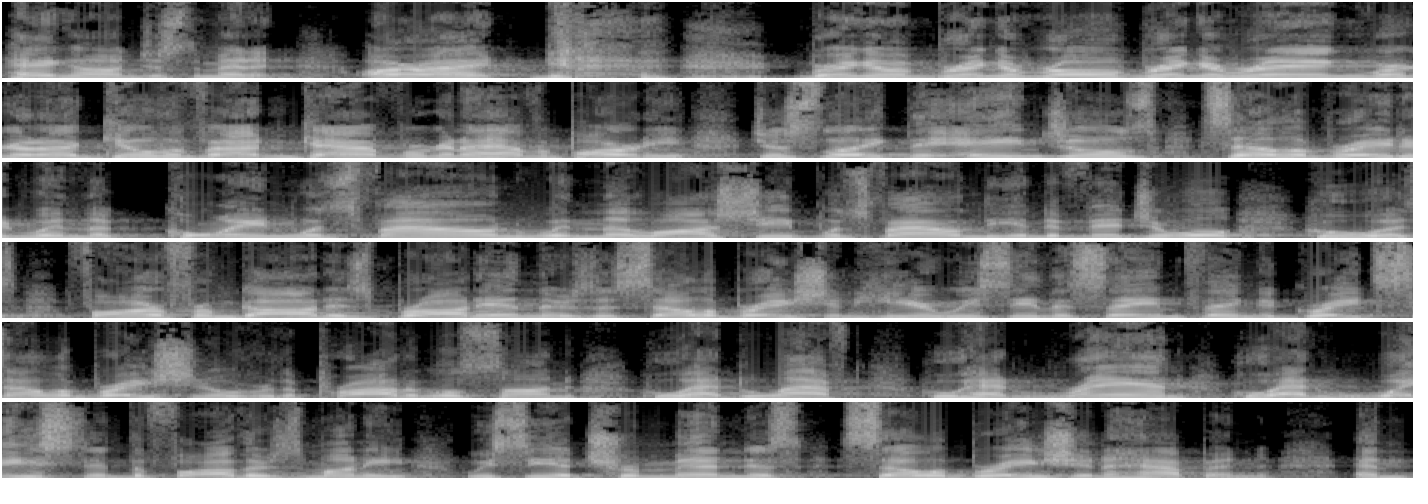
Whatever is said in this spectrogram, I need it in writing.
hang on just a minute. All right, bring a, bring a robe, bring a ring. We're to kill the fattened calf. We're to have a party. Just like the angels celebrated when the coin was found, when the lost sheep was found, the individual who was far from God is brought in. There's a celebration. Here we see the same thing a great celebration over the prodigal son who had left, who had ran, who had wasted the father's money. We see a tremendous celebration happen. And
